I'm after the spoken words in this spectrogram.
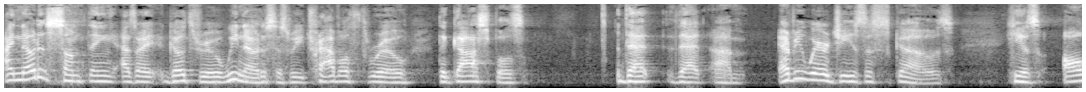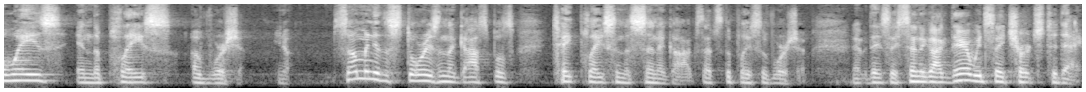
I notice something as I go through, we notice as we travel through the Gospels that, that um, everywhere Jesus goes, he is always in the place of worship. You know, so many of the stories in the Gospels take place in the synagogues. That's the place of worship. They say synagogue there, we'd say church today.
